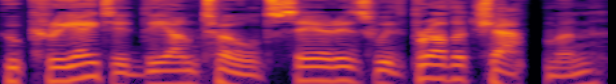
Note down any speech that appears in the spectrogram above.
who created the Untold series with Brother Chapman,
